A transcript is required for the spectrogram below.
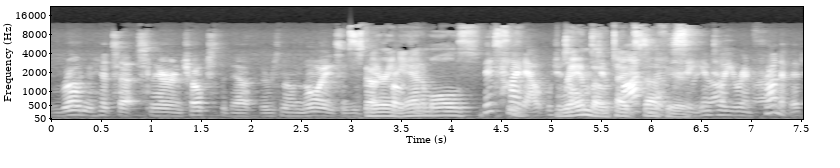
The rodent hits that snare and chokes to death. There's no noise, and you've got Snaring animals. This hideout, which is Rambo almost type impossible stuff to here. see until you're in front of it,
